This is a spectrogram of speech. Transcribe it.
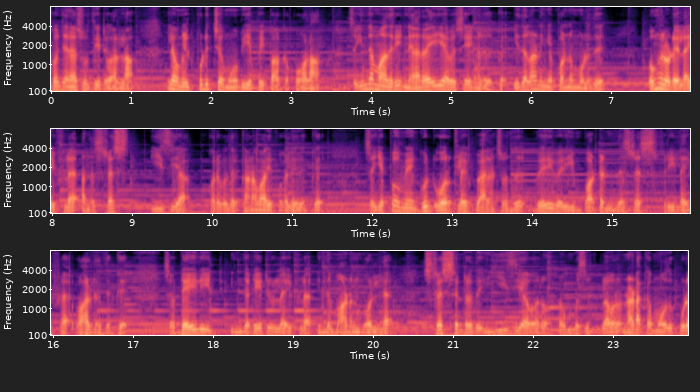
கொஞ்ச நேரம் சுற்றிட்டு வரலாம். இல்லை உங்களுக்கு பிடிச்ச மூவியை போய் பார்க்க போகலாம். ஸோ இந்த மாதிரி நிறைய விஷயங்கள் இருக்குது இதெல்லாம் நீங்கள் பண்ணும் பொழுது உங்களுடைய லைஃப்பில் அந்த ஸ்ட்ரெஸ் ஈஸியாக குறைவதற்கான வாய்ப்புகள் இருக்குது ஸோ எப்போவுமே குட் ஒர்க் லைஃப் பேலன்ஸ் வந்து வெரி வெரி இம்பார்ட்டன்ட் இந்த ஸ்ட்ரெஸ் ஃப்ரீ லைஃப்பில் வாழ்கிறதுக்கு ஸோ டெய்லி இந்த டே டு லைஃப்பில் இந்த மாடர்ன் வேர்ல்டில் ஸ்ட்ரெஸ்ன்றது ஈஸியாக வரும். ரொம்ப சிம்பிளாக வரும். நடக்கும் போது கூட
